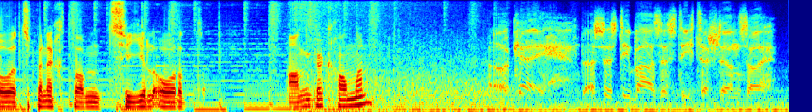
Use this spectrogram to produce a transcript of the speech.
So, jetzt bin ich am Zielort angekommen. Okay, das ist die Basis, die ich zerstören soll.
